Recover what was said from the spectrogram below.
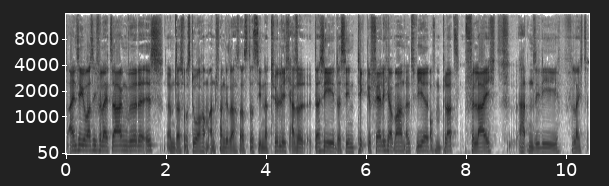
Das Einzige, was ich vielleicht sagen würde, ist, ähm, das, was du auch am Anfang gesagt hast, dass sie natürlich, also dass sie, dass sie einen Tick gefährlicher waren als wir auf dem Platz. Vielleicht hatten sie die vielleicht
